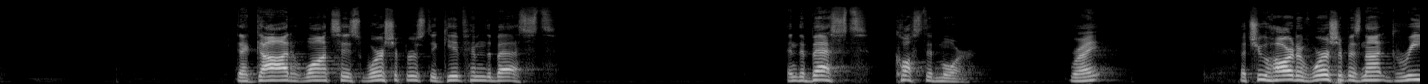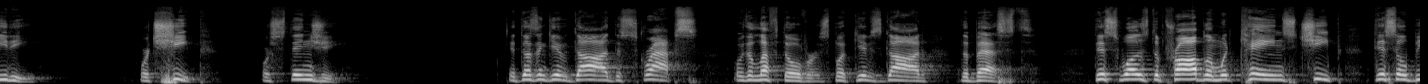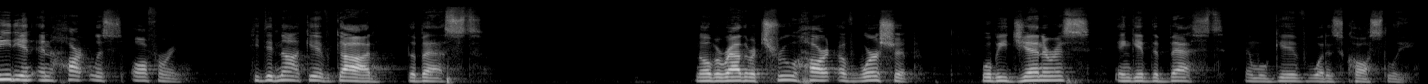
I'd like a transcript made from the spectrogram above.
That God wants his worshipers to give him the best. And the best costed more right? A true heart of worship is not greedy or cheap or stingy. It doesn't give God the scraps or the leftovers, but gives God the best. This was the problem with Cain's cheap, disobedient, and heartless offering. He did not give God the best. No, but rather a true heart of worship will be generous and give the best and will give what is costly.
